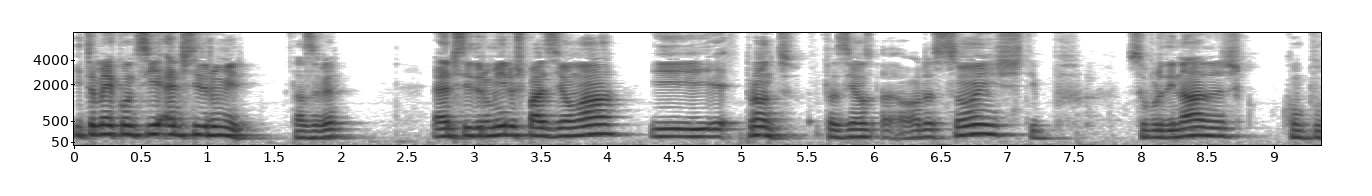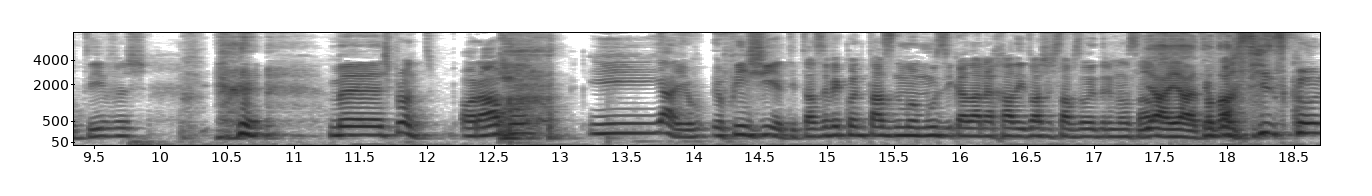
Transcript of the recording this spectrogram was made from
E também acontecia antes de dormir. Estás a ver? Antes de dormir, os pais iam lá e pronto, faziam orações, tipo, subordinadas, compulsivas. Mas pronto, oravam e ah, eu, eu fingia. Tipo, estás a ver quando estás numa música a dar na rádio e tu achas que sabes a letra e não sabes? Yeah, yeah, eu então faço isso com,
